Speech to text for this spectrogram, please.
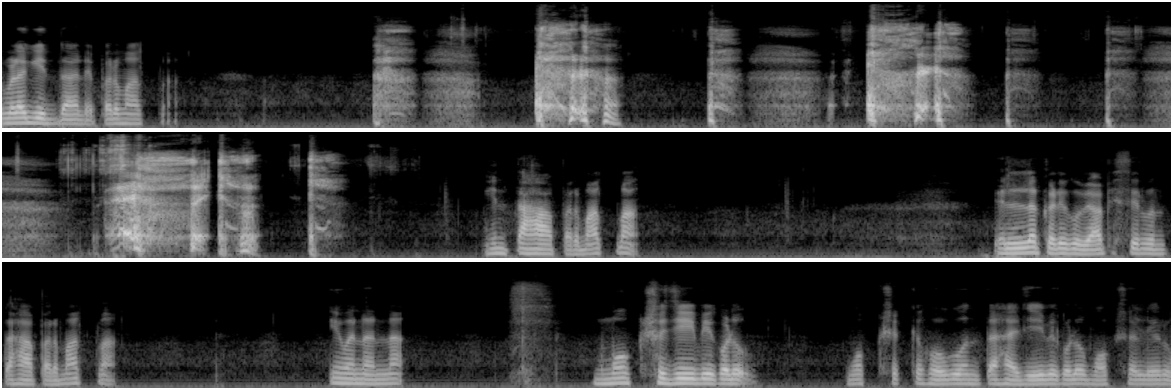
ಒಳಗಿದ್ದಾನೆ ಪರಮಾತ್ಮ. ಇಂತಹ ಪರಮಾತ್ಮ. ಎಲ್ಲ ಕಡೆಗೂ ವ್ಯಾಪಿಸಿರುವಂತಹ ಪರಮಾತ್ಮ. ಇವನನ್ನು ಮೋಕ್ಷ ಜೀವಿಗಳು. ಮೋಕ್ಷಕ್ಕೆ ಹೋಗುವಂತಹ ಜೀವಿಗಳು ಮೋಕ್ಷದಲ್ಲಿರು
